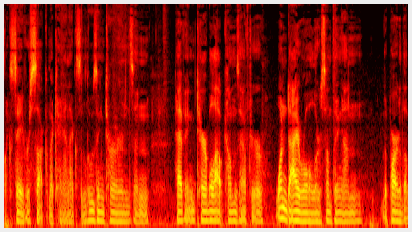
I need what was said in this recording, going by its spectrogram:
like save or suck mechanics and losing turns and having terrible outcomes after one die roll or something on the part of the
